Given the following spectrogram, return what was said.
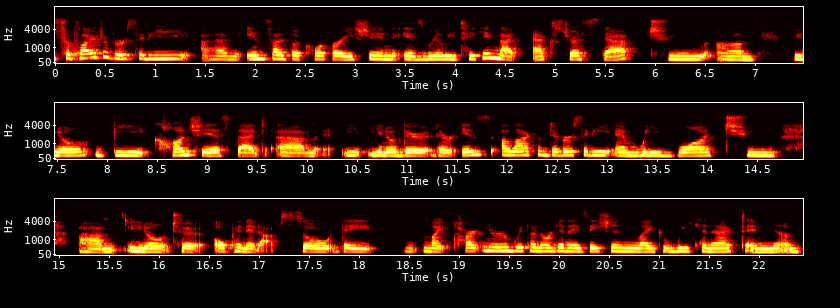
supplier diversity um, inside the corporation is really taking that extra step to um, you know be conscious that um, y- you know there there is a lack of diversity and we want to um, you know to open it up. So they might partner with an organization like We Connect and um,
